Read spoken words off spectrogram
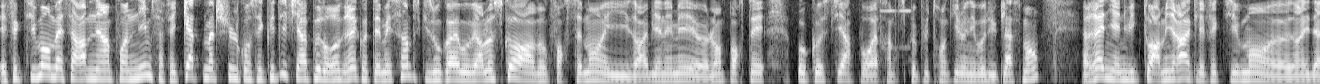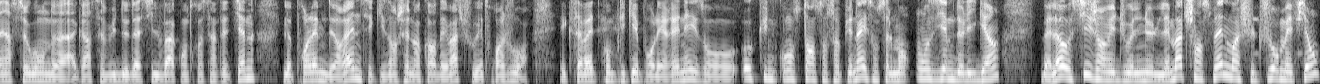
Effectivement, Metz a ramené un point de Nîmes. Ça fait 4 matchs nuls consécutifs. Il y a un peu de regret côté Messin parce qu'ils ont quand même ouvert le score. hein. Donc forcément, ils auraient bien aimé euh, l'emporter au Costières pour être un petit peu plus tranquille au niveau du classement. Rennes, il y a une victoire miracle, effectivement, euh, dans les dernières secondes euh, grâce au but de Da Silva contre Saint-Etienne. Le problème de Rennes, c'est qu'ils enchaînent encore des matchs tous les 3 jours et que ça va être compliqué pour les Rennais. Ils ont aucune constance en championnat. Ils sont seulement 11e de Ligue 1. Ben là aussi, j'ai envie de jouer le nul. Les matchs en semaine, moi, je suis toujours méfiant.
